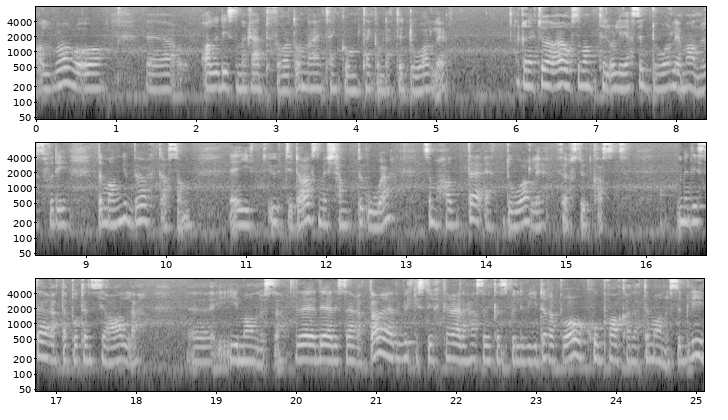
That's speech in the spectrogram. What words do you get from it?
alvor. Og eh, alle de som er redd for at 'å nei, tenk om, tenk om dette er dårlig'. Redaktører er også vant til å lese dårlige manus, fordi det er mange bøker som er gitt ut i dag, som er kjempegode, som hadde et dårlig førsteutkast. Men de ser etter potensialet eh, i manuset. Det det de ser etter. er Hvilke styrker er det her som vi kan spille videre på, og hvor bra kan dette manuset bli?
